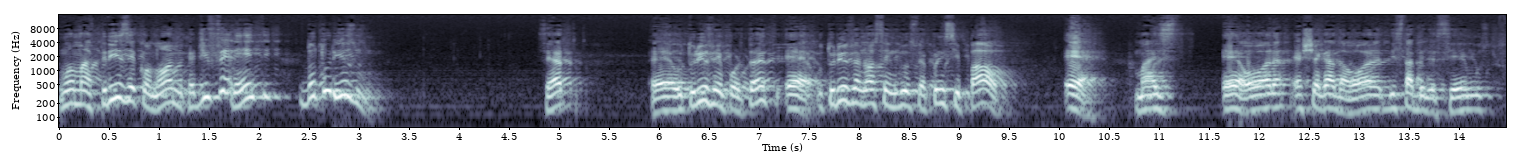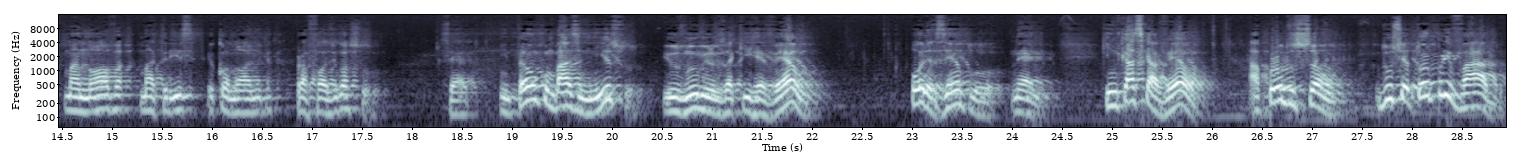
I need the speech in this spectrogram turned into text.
uma matriz econômica diferente do turismo. Certo? É, o turismo é importante? É. O turismo é a nossa indústria principal? É. Mas é hora, é chegada a hora de estabelecermos uma nova matriz econômica para Foz do Iguaçu. Certo? Então, com base nisso, e os números aqui revelam, por exemplo, Nélio, que em Cascavel a produção do setor privado,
